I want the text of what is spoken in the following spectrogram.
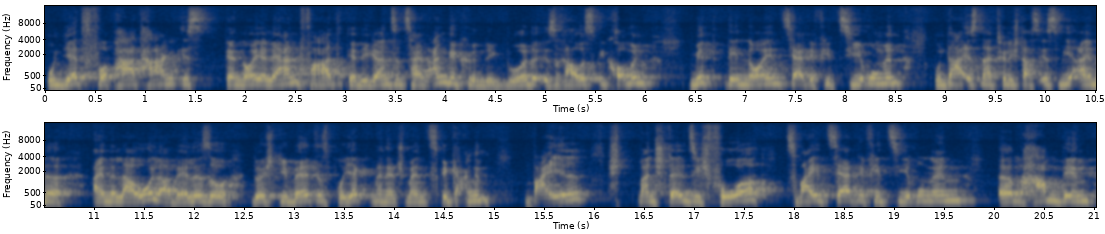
Und jetzt vor paar Tagen ist der neue Lernpfad, der die ganze Zeit angekündigt wurde, ist rausgekommen mit den neuen Zertifizierungen. Und da ist natürlich, das ist wie eine, eine Laola-Welle so durch die Welt des Projektmanagements gegangen, weil man stellt sich vor, zwei Zertifizierungen ähm, haben den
